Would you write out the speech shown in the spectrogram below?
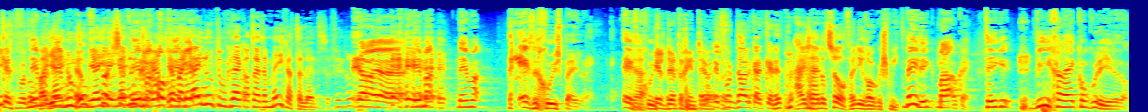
ken wat Nee, Maar jij noemt, hem, jij, jij, veel- jij noemt, nee, maar ja, maar jij noemt hem gelijk altijd een megatalent. Dat vind ik Ja, ja, ja. Nee, maar, nee, maar echt een goede speler. Echt Ja. een goede Eerst speler. 30 in Even voor de duidelijkheid, Kenneth. Hij zei dat zelf, hè, die Roger Schmid. Weet ik, maar oké. tegen wie gaat hij concurreren dan?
